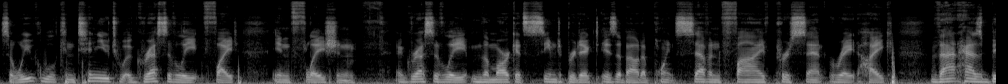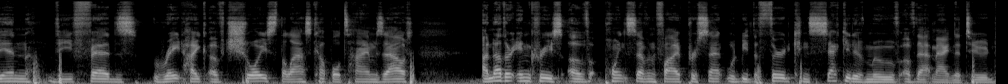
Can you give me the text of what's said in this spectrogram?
so we will continue to aggressively fight inflation. Aggressively, the markets seem to predict is about a 0.75% rate hike. That has been the Fed's rate hike hike of choice the last couple times out. Another increase of 0.75% would be the third consecutive move of that magnitude.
